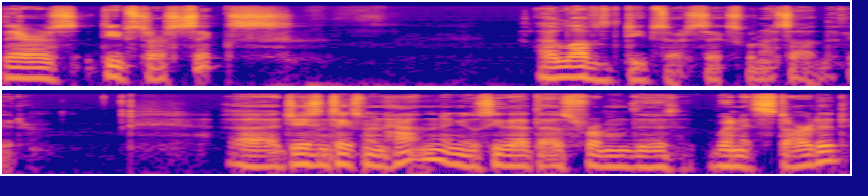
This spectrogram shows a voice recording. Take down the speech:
There's Deep Star 6. I loved Deep Star 6 when I saw it in the theater. Uh, Jason Takes Manhattan, and you'll see that that was from the when it started.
